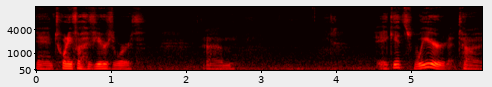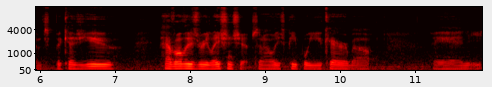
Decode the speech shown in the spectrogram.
and 25 years worth um, it gets weird at times because you have all these relationships and all these people you care about and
